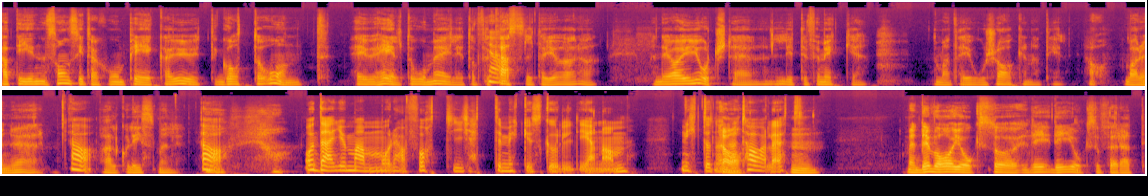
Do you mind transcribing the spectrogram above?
att i en sån situation peka ut gott och ont är ju helt omöjligt och förkastligt att göra. Men det har ju gjorts där lite för mycket. När man tar orsakerna till ja, vad det nu är. Ja. Alkoholism eller... Ja. ja. Och där ju mammor har fått jättemycket skuld genom 1900-talet. Ja. Mm. Men det var ju också, det, det är ju också för att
